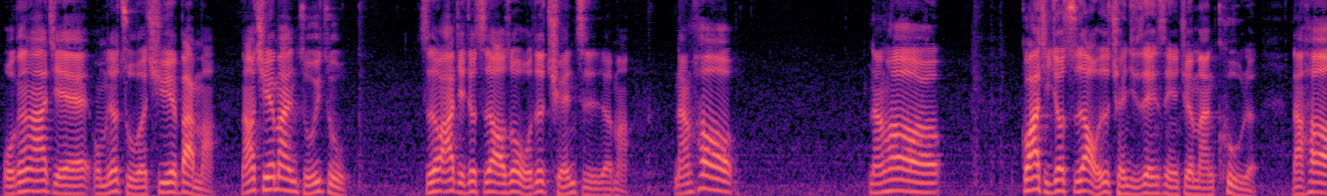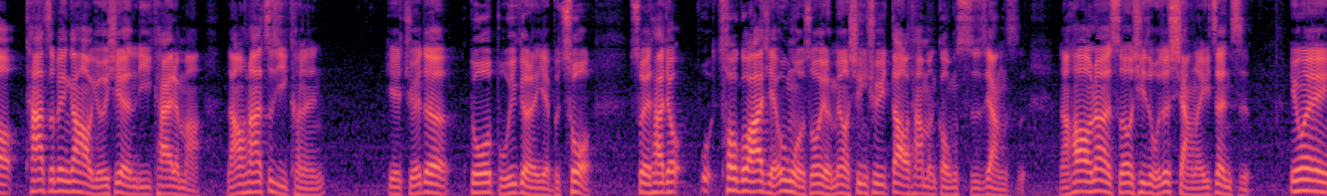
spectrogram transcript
我跟阿杰我们就组了七月半嘛。然后七月半组一组之后，阿杰就知道说我是全职的嘛。然后，然后呱吉就知道我是全职这件事情，觉得蛮酷的。然后他这边刚好有一些人离开了嘛，然后他自己可能也觉得多补一个人也不错，所以他就透过阿姐问我说有没有兴趣到他们公司这样子。然后那个时候其实我就想了一阵子，因为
